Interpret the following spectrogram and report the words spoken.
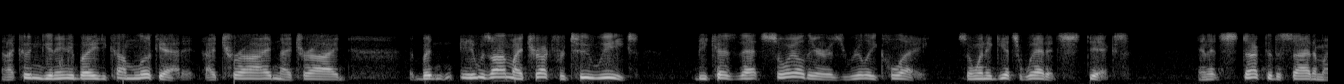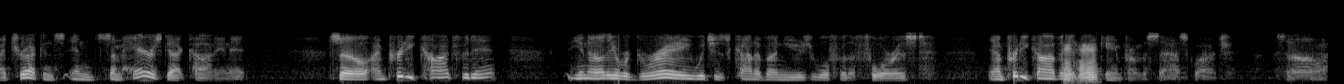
and I couldn't get anybody to come look at it. I tried and I tried, but it was on my truck for two weeks because that soil there is really clay. So when it gets wet, it sticks, and it stuck to the side of my truck, and and some hairs got caught in it. So I'm pretty confident. You know, they were gray, which is kind of unusual for the forest. And I'm pretty confident Mhm. they came from a Sasquatch. So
